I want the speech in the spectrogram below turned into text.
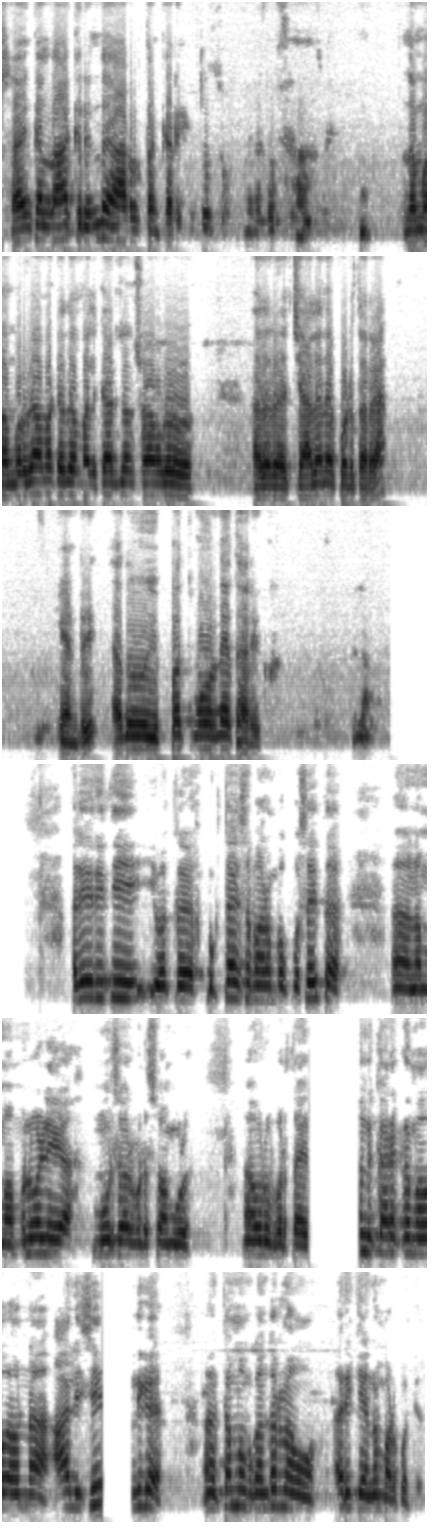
ಸಾಯಂಕಾಲ ನಾಲ್ಕರಿಂದ ಆರರ ತನಕ ರೀ. ನಮ್ಮ ಮುರುಘಾ ಮಠದ ಮಲ್ಲಿಕಾರ್ಜುನ ಸ್ವಾಮಿಗಳು ಅದರ ಚಾಲನೆ ಕೊಡ್ತಾರ. ಏನ್ರಿ? ಅದು ಇಪ್ಪತ್ ಮೂರನೇ ತಾರೀಕು ಅದೇ ರೀತಿ ಇವತ್ತು ಮುಕ್ತಾಯ ಸಮಾರಂಭಕ್ಕೂ ಸಹಿತ ನಮ್ಮ ಮುನವಳ್ಳಿಯ ಮೂರು ಸಾವಿರ ಮಠ ಸ್ವಾಮಿಗಳು ಅವರು ಬರ್ತಾ ಇದ್ದಾರೆ. ಒಂದು ಕಾರ್ಯಕ್ರಮವನ್ನ ಆಲಿಸಿ ತಮ್ಮ ಮುಖಾಂತರ ನಾವು ಅರಿಕೆಯನ್ನು ಮಾಡ್ಕೋತೇವೆ.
